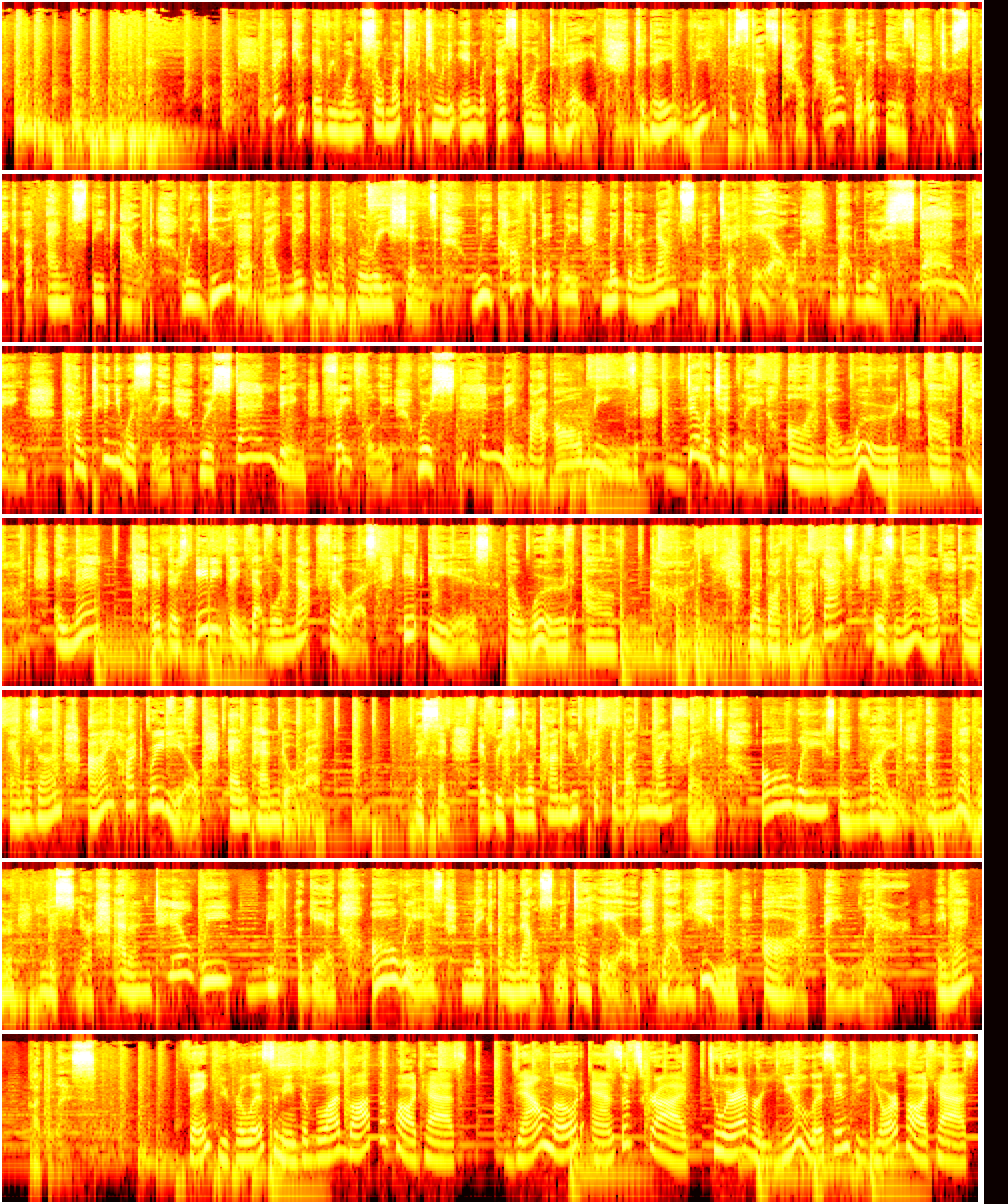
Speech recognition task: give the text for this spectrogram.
Thank you, everyone, so much for tuning in with us on today. Today, we've discussed how powerful it is to speak up and speak out. We do that by making declarations. We confidently make an announcement to hell that we're standing continuously, we're standing faithfully, we're standing by all means diligently on the Word of God. Amen. If there's anything that will not fail us, it is the Word of God. Bloodbought the podcast is now on Amazon, iHeartRadio, and Pandora. Listen, every single time you click the button, my friends, always invite another listener. And until we meet again, always make an announcement to hell that you are a winner. Amen. God bless. Thank you for listening to Bloodbought the podcast. Download and subscribe to wherever you listen to your podcasts.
